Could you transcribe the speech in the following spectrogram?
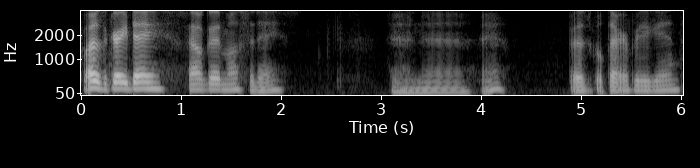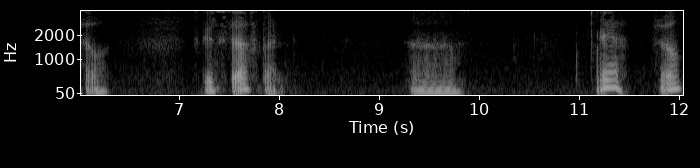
but it was a great day. Felt good most of the day. And uh, yeah physical therapy again, so it's good stuff. But um, yeah, so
